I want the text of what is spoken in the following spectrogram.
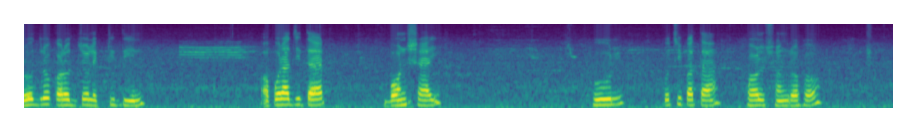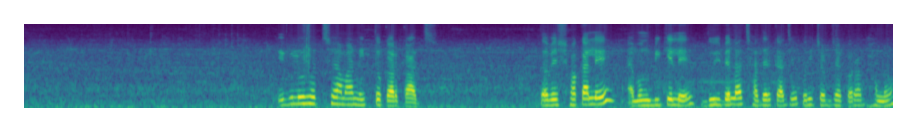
রৌদ্র করজ্জ্বল একটি দিন। অপরাজিতার বনসাই, ফুল, কচি পাতা, ফল সংগ্রহ এগুলো হচ্ছে আমার নিত্যকার কাজ। তবে সকালে এবং বিকেলে দুই বেলা ছাদের কাজে পরিচর্যা করা ভালো।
